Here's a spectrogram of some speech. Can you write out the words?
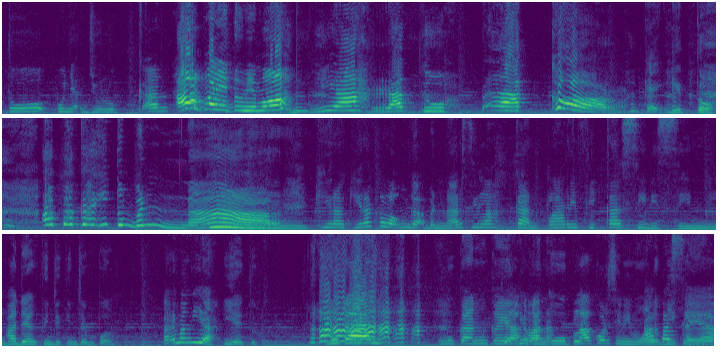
tuh punya julukan Apa itu Mimo? Nia Ratu Bakor kayak gitu. Apakah itu benar? Hmm. Kira-kira kalau nggak benar silahkan klarifikasi di sini. Ada yang tunjukin jempol. Ah, emang iya? Iya tuh. Bukan bukan kayak Kayak gimana? ratu pelakor sih Mimo, Apa lebih sih? kayak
